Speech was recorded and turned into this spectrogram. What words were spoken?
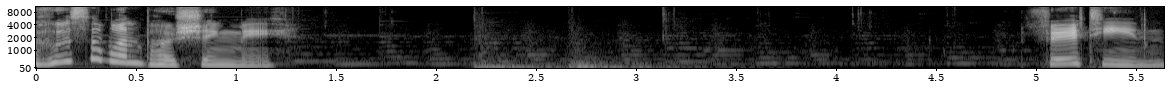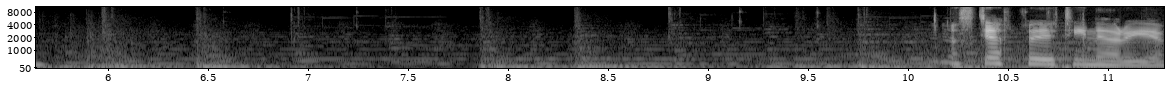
Who's the one pushing me? 13. Let's get 13 out of you.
